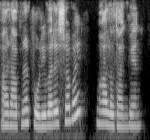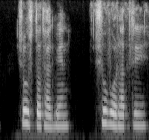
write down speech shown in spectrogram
আর আপনার পরিবারের সবাই ভালো থাকবেন, সুস্থ থাকবেন। শুভরাত্রি।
